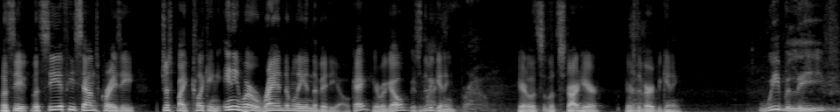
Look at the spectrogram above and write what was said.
Let's see. Let's see if he sounds crazy just by clicking anywhere randomly in the video. Okay, here we go. This is the beginning. Brown. Here, let's let's start here. Here's the very beginning. We believe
